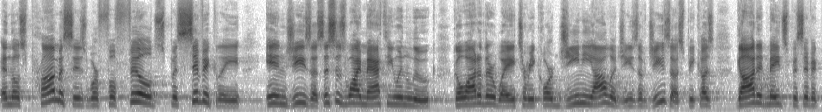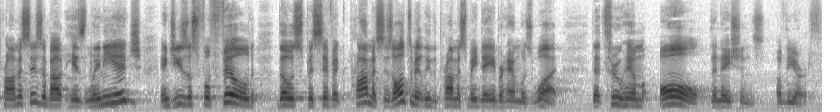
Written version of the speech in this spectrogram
And those promises were fulfilled specifically in Jesus. This is why Matthew and Luke go out of their way to record genealogies of Jesus, because God had made specific promises about his lineage, and Jesus fulfilled those specific promises. Ultimately, the promise made to Abraham was what? That through him all the nations of the earth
